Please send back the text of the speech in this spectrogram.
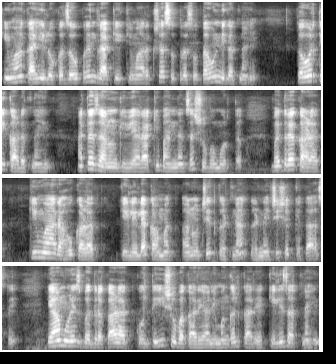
किंवा काही लोक जोपर्यंत राखी किंवा रक्षासूत्र स्वतःहून निघत नाही तोवर ती काढत नाहीत. आता जाणून घेऊया राखी बांधण्याचा शुभमुहूर्त भद्र काळात किंवा राहू काळात केलेल्या कामात अनुचित घटना घडण्याची शक्यता असते. यामुळेच भद्र काळात कोणतीही शुभ कार्य आणि मंगल कार्य केली जात नाहीत.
